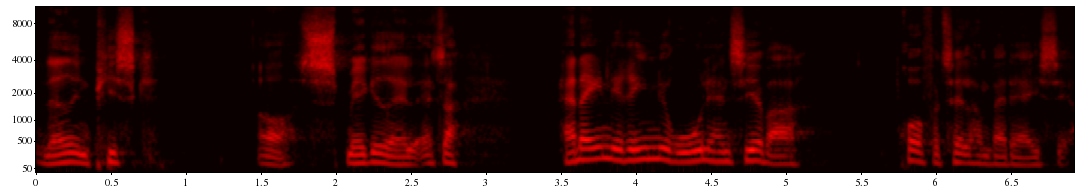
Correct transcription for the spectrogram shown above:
lavede en pisk og smækkede alt. Altså, han er egentlig rimelig rolig. Han siger bare, prøv at fortælle ham, hvad det er, I ser.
